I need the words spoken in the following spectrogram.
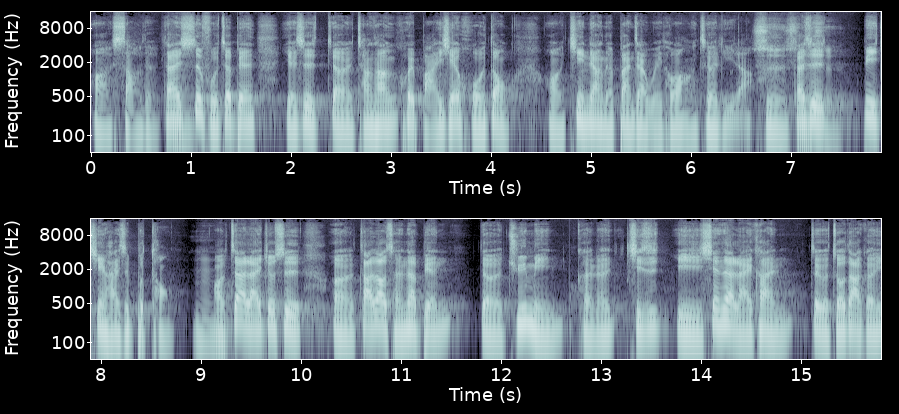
啊少的，但是市府这边也是呃常常会把一些活动哦尽量的办在委托行这里啦，是，但是毕竟还是不同，嗯，哦，再来就是呃大稻城那边的居民可能其实以现在来看。这个周大哥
